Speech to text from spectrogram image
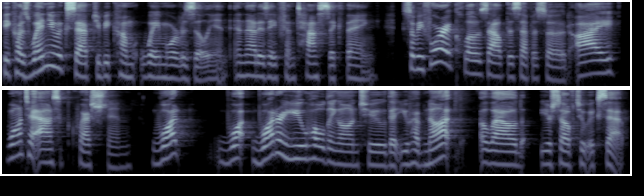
because when you accept, you become way more resilient. And that is a fantastic thing. So before I close out this episode, I want to ask a question. What, what, what are you holding on to that you have not allowed yourself to accept?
